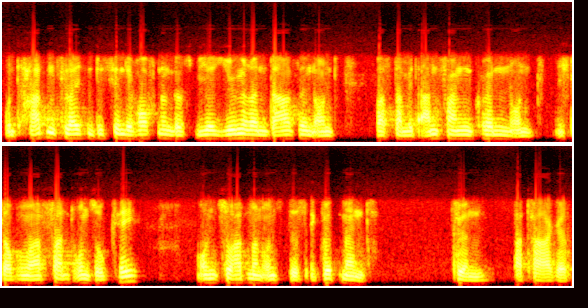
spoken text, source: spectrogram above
und hatten vielleicht ein bisschen die Hoffnung, dass wir Jüngeren da sind und was damit anfangen können. Und ich glaube, man fand uns okay. Und so hat man uns das Equipment für ein paar Tage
